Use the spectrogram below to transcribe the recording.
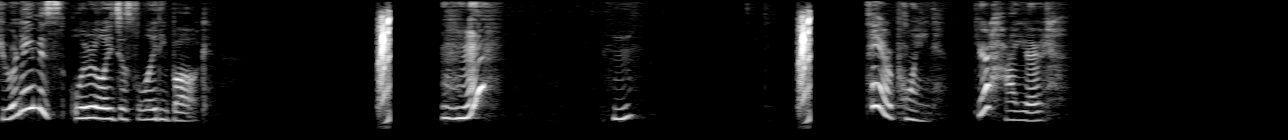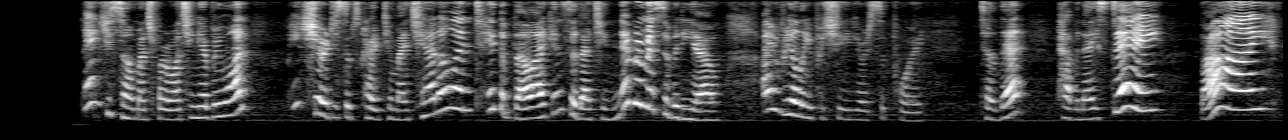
Your name is literally just Ladybug. Hmm? Hmm? Fair point. You're hired. Thank you so much for watching everyone. Make sure to subscribe to my channel and hit the bell icon so that you never miss a video. I really appreciate your support. Till then, have a nice day. Bye.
